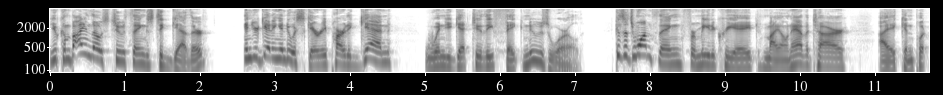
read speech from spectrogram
You combine those two things together, and you're getting into a scary part again when you get to the fake news world. Because it's one thing for me to create my own avatar. I can put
